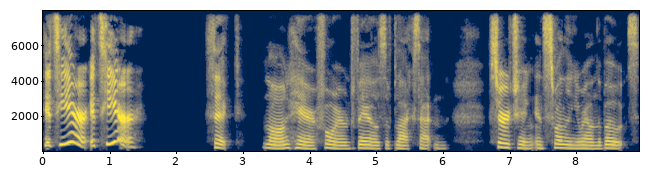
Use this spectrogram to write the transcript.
It's here! It's here! Thick, long hair formed veils of black satin, surging and swelling around the boats.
